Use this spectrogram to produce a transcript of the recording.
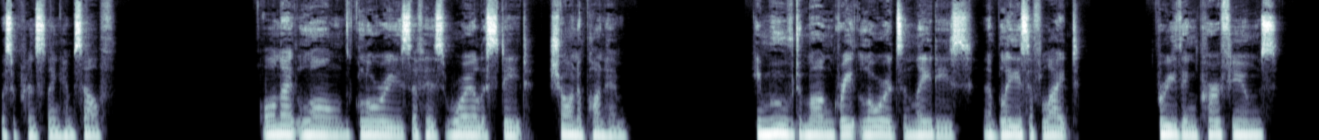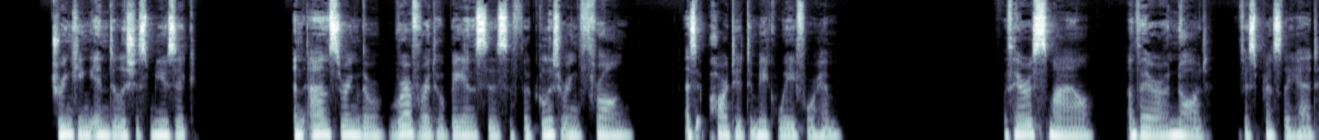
was a princeling himself. All night long, the glories of his royal estate shone upon him. He moved among great lords and ladies in a blaze of light, breathing perfumes, drinking in delicious music, and answering the reverent obeisances of the glittering throng as it parted to make way for him. With here a smile, and there a nod of his princely head.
